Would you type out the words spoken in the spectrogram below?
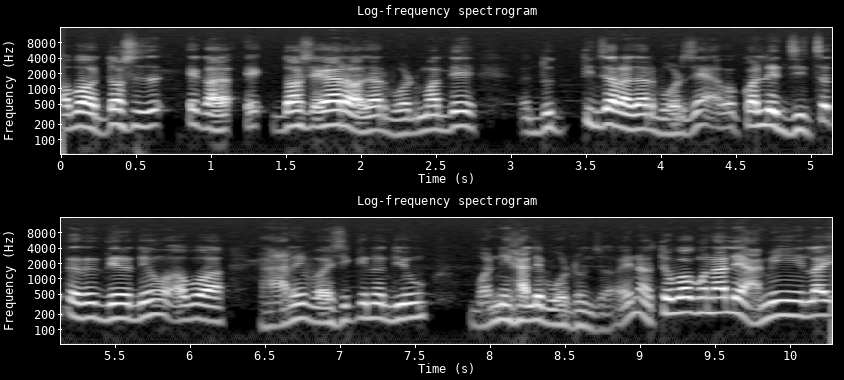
अब दस एक दस एघार हजार भोटमध्ये दु तिन चार हजार भोट चाहिँ अब कसले जित्छ त्यतै दिएर दिउँ अब हार्ने भएपछि किन दिउँ भन्ने खाले भोट हुन्छ होइन? त्यो भएको हुनाले हामीलाई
